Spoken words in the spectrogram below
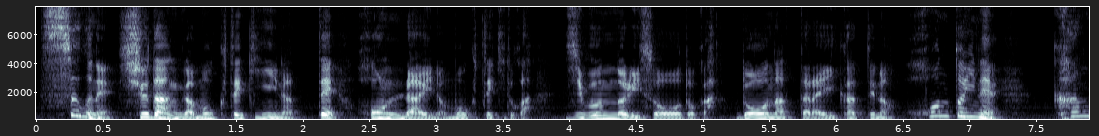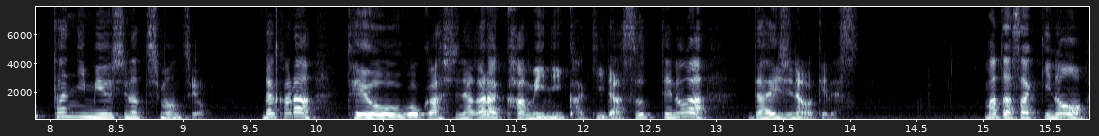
すぐね手段が目的になって本来の目的とか自分の理想とかどうなったらいいかっていうのは本当にね簡単に見失ってしまうんですよ。だから手を動かしながら紙に書き出すっていうのが大事なわけです。またさっきの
